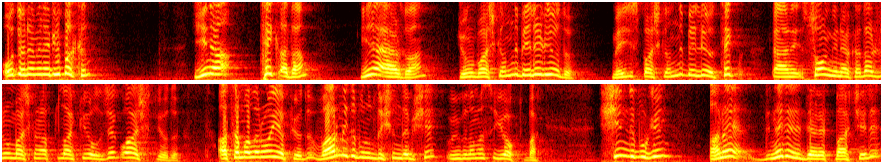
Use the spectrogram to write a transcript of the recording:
O dönemine bir bakın. Yine tek adam, yine Erdoğan Cumhurbaşkanını belirliyordu. Meclis başkanını belirliyordu. Tek yani son güne kadar Cumhurbaşkanı Abdullah Gül olacak o açıklıyordu. Atamaları o yapıyordu. Var mıydı bunun dışında bir şey? Uygulaması yoktu bak. Şimdi bugün ana ne dedi Devlet Bahçeli?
